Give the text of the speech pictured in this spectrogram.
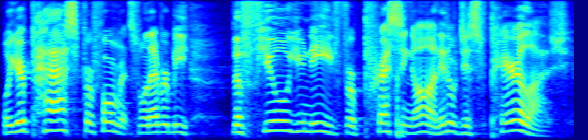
Well, your past performance will never be the fuel you need for pressing on, it'll just paralyze you.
